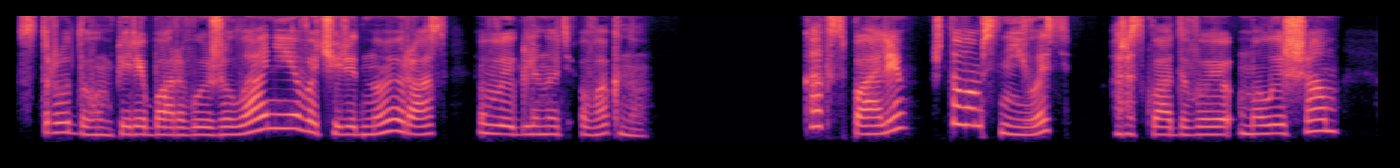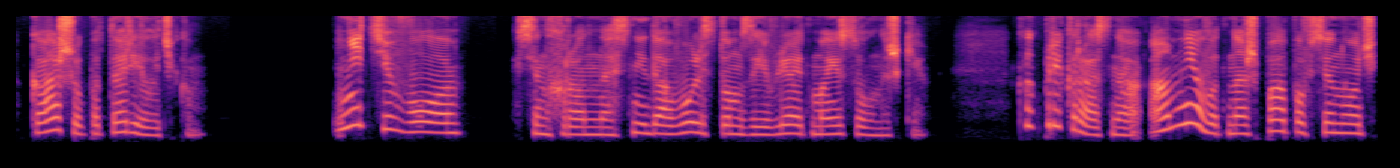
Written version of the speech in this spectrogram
С трудом перебарываю желание в очередной раз выглянуть в окно. «Как спали? Что вам снилось?» Раскладываю малышам кашу по тарелочкам. «Ничего», — синхронно с недовольством заявляют мои солнышки. «Как прекрасно, а мне вот наш папа всю ночь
